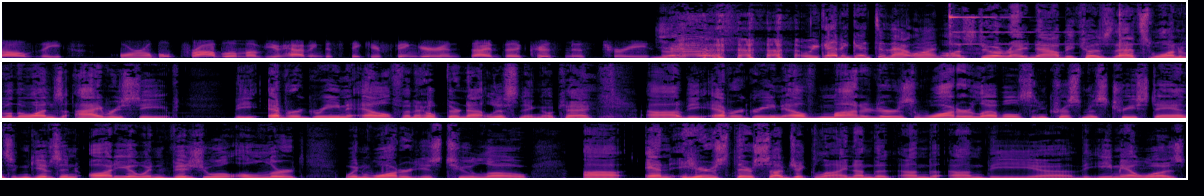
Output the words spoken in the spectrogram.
solve the horrible problem of you having to stick your finger inside the Christmas tree. sort of thing. we got to get to that one. Let's do it right now because that's one of the ones I received. The Evergreen Elf, and I hope they're not listening, okay? Uh, the Evergreen Elf monitors water levels in Christmas tree stands and gives an audio and visual alert when water is too low. Uh, and here's their subject line on the on the on the uh, the email was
